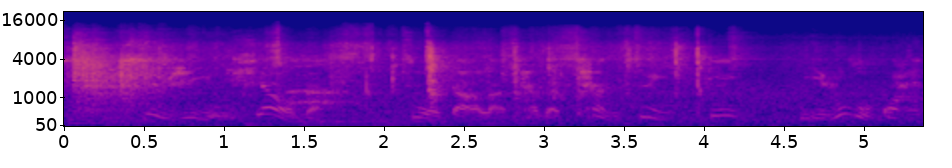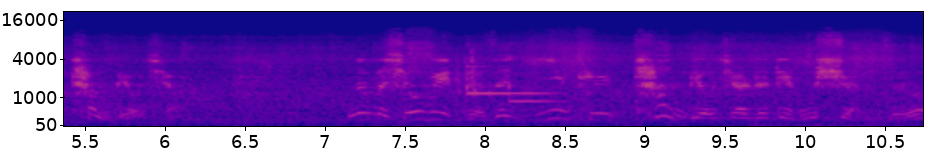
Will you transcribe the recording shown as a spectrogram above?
是不是有效的做到了它的碳最低？你如果挂了碳标签，那么消费者在依据碳标签的这种选择，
